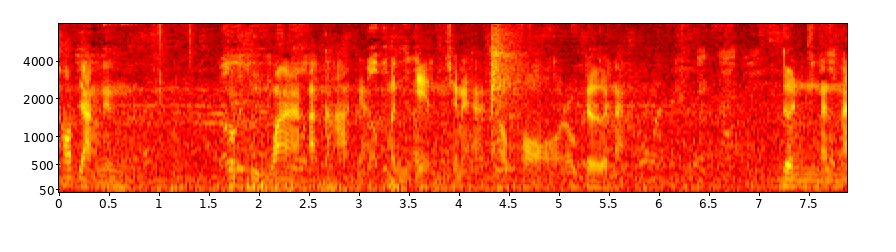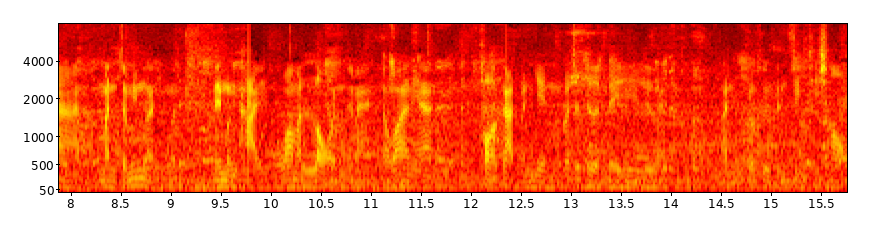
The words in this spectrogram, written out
ชอบอย่างหนึ่งก็คือว่าอากาศเนี่ยมันเย็นใช่ไหมฮะแล้วพอเราเดินอะ เดินนานๆอะมันจะไม่เหมือนในเมืองไทย เพราะว่ามันร้อนใช่ไหมแต่ว่าอันเนี้ยพออากาศมันเย็นมันก็จะเดินได้เรื่อยๆอันนี้ก็คือเป็นสิ่งที่ชอบ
